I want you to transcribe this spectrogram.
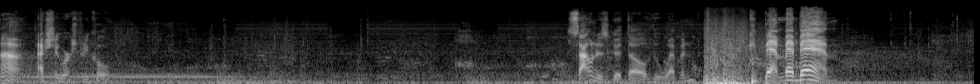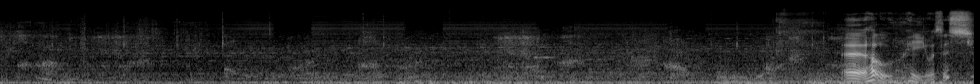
Ah, actually works pretty cool. Sound is good though of the weapon. Bam bam bam! Uh, oh, hey, what's this?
